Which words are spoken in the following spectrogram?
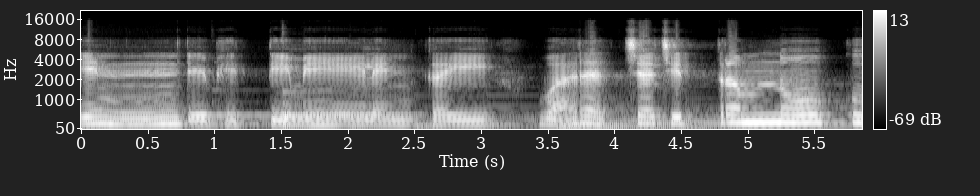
എന്റെ ഭിത്തിമേലൻ കൈ വരച്ച ചിത്രം നോക്കൂ.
